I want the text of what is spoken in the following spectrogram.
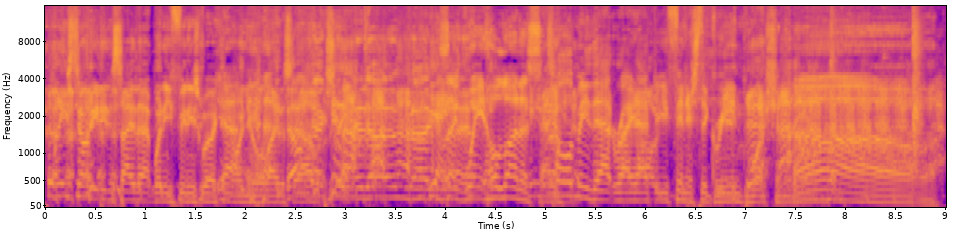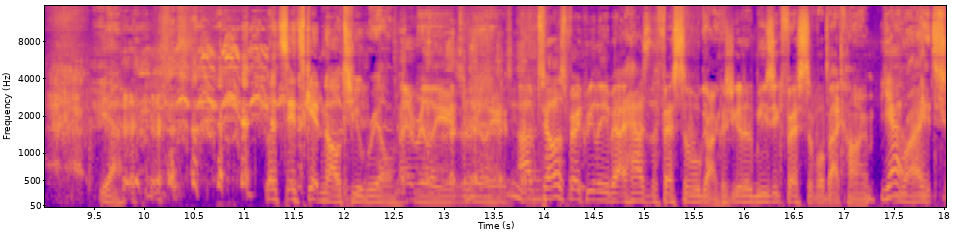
Please tell me you didn't say that when you finished working Yeah. on your latest album. It's uh, uh, like, wait, hold on a He second. told me that right after oh. you finished the green portion of the Oh, yeah. Let's. It's getting all too real. It really is. It really is. Um, tell us very quickly about how's the festival going because you got a music festival back home. Yeah, Right. It's,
